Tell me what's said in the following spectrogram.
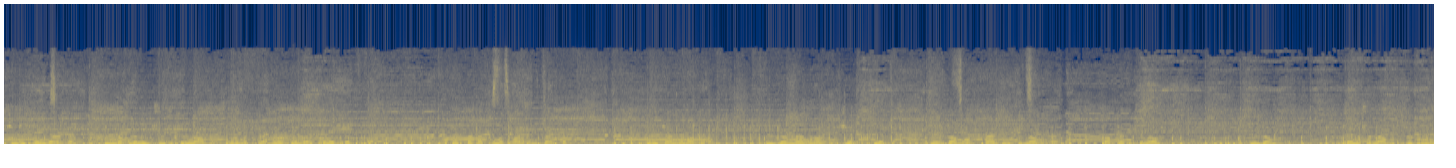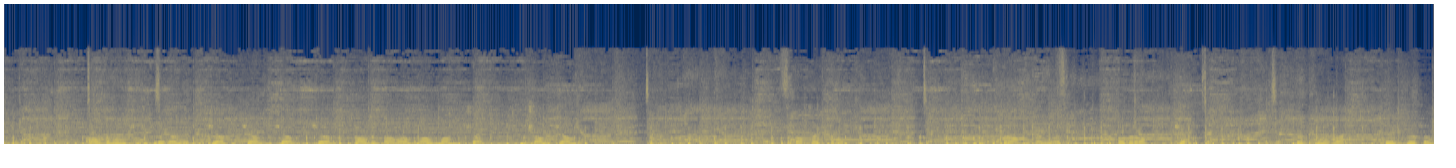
İkinci kürün geldi. 19'un üçüncü kürünü aldım. Vurma kürü. Bırakın da. Vurma kürü. Tekte takılması var bunun kanka. Kürü kendim alıyorum. Düz dönmeye vur al. İki. Bir. Düz dön vur. Ben senin kürünü aldım kanka. Saptaki kürünü aldım. Düz dön vur. Senin kürünü aldım. Kürü duruyorsun. Aldım onu ikinci kürü sende. İki al. iki al. iki al. iki al. Aldım tamam aldım. Aldım aldım. İki al. Üç al. iki aldım. Saptakta bu. Kürü aldım kendime. Hazır ol. İki. Dörtlüğümüz var. Bekliyorsun.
